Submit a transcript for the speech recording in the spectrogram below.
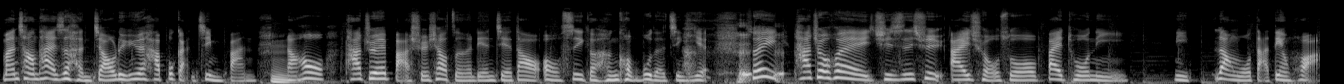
蛮常他也是很焦虑，因为他不敢进班，嗯、然后他就会把学校整个连接到哦是一个很恐怖的经验，所以他就会其实去哀求说拜托你。你让我打电话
